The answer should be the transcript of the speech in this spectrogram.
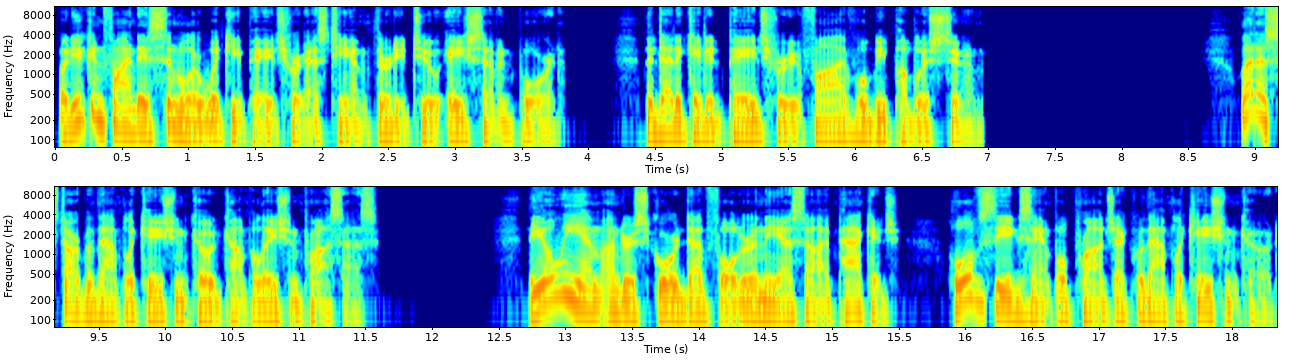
But you can find a similar wiki page for STM32H7 board. The dedicated page for U5 will be published soon. Let us start with application code compilation process. The OEM underscore dev folder in the SFI package holds the example project with application code.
